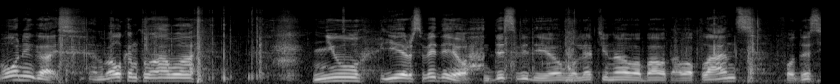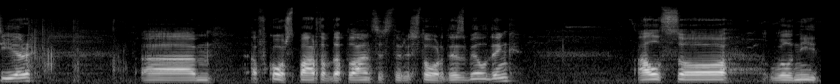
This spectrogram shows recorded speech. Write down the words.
Morning guys and welcome to our new year's video. This video will let you know about our plans for this year. Um, of course part of the plans is to restore this building. Also we'll need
